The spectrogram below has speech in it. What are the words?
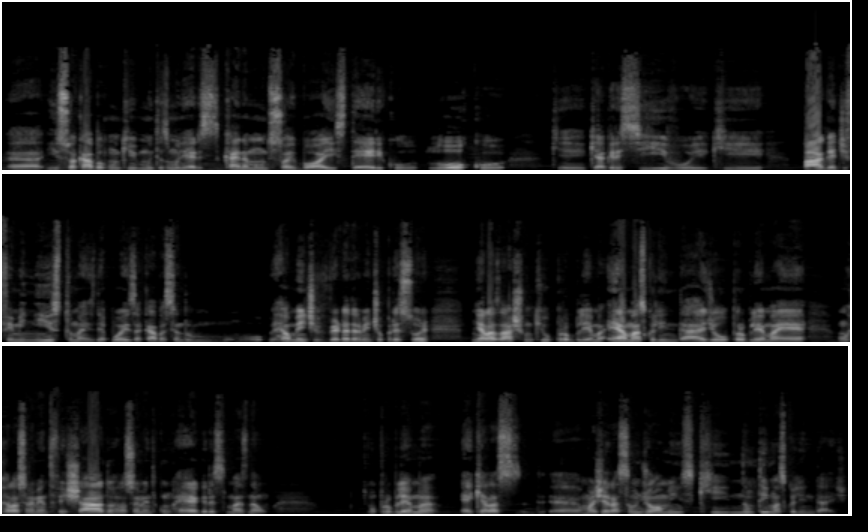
uh, isso acaba com que muitas mulheres caem na mão de soy boy histérico, louco, que, que é agressivo e que paga de feminista, mas depois acaba sendo realmente verdadeiramente opressor, e elas acham que o problema é a masculinidade ou o problema é um relacionamento fechado, um relacionamento com regras, mas não. O problema é que elas é uma geração de homens que não tem masculinidade.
